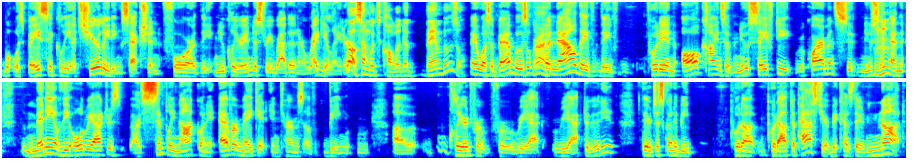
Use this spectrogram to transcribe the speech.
what was basically a cheerleading section for the nuclear industry rather than a regulator. Well, some would call it a bamboozle. it was a bamboozle, Right. but now they've they've put in all kinds of new safety requirements, new Mm-hmm. and many of the old reactors are simply not going to ever make it in terms of being uh, cleared for for react, reactivity. They're just going to be put out put out to pasture because they're not.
